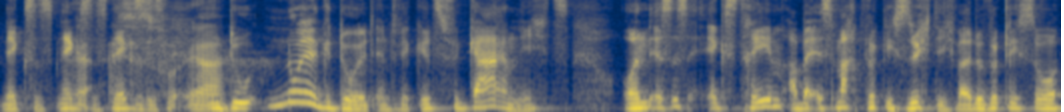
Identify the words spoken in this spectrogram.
nächstes, nächstes, Ja, es nächstes. ist ja. Und du null Geduld entwickelst für gar nichts. Und es ist extrem, aber es macht wirklich süchtig, weil du wirklich so,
